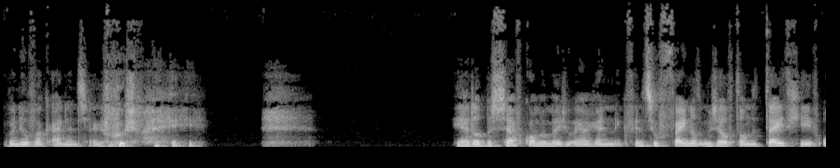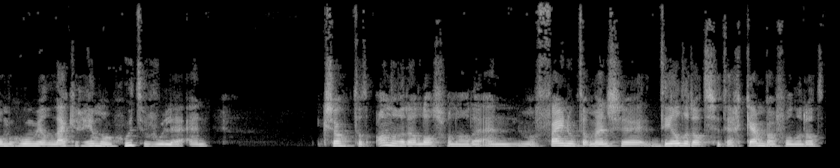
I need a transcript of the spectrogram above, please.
ik ben heel vaak aan het zeggen, volgens mij. Ja, dat besef kwam bij mij zo erg. En ik vind het zo fijn dat ik mezelf dan de tijd geef om me gewoon weer lekker helemaal goed te voelen. En ik zag ook dat anderen daar last van hadden. En fijn ook dat mensen deelden dat ze het herkenbaar vonden. Dat,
